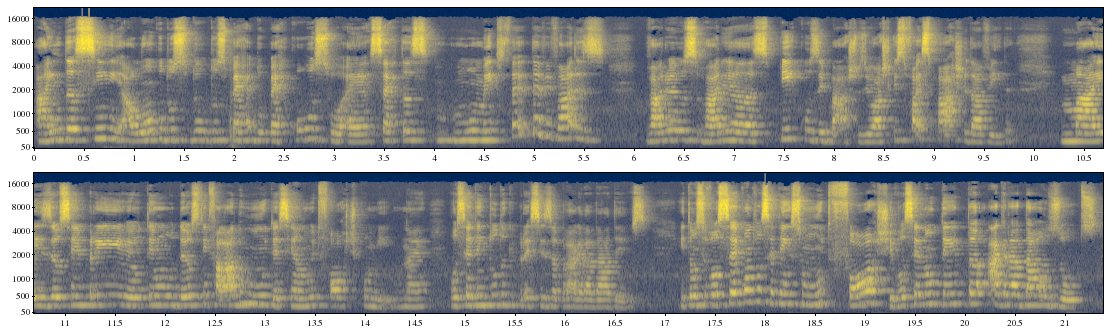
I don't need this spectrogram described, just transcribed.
Ainda assim, ao longo dos, do, dos per, do percurso, é, certos momentos, teve vários, vários, vários picos e baixos. Eu acho que isso faz parte da vida. Mas eu sempre, eu tenho, Deus tem falado muito esse ano, muito forte comigo, né? Você tem tudo que precisa para agradar a Deus. Então, se você, quando você tem isso muito forte, você não tenta agradar aos outros.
